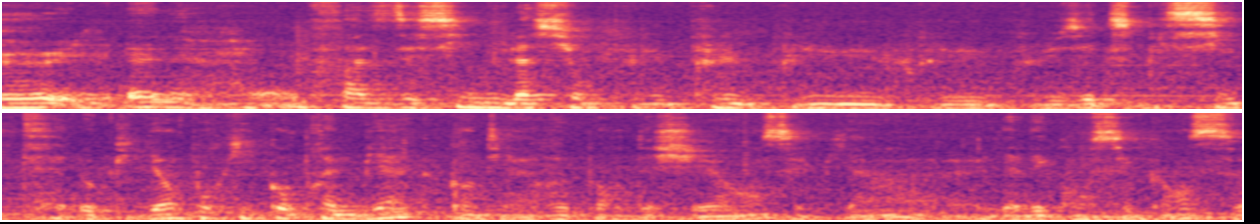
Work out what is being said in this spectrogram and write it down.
euh, fasse des simulations plus, plus, plus, plus, explicites aux clients pour qu'ils comprennent bien que quand il y a un report d'échéance, eh il y a des conséquences,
